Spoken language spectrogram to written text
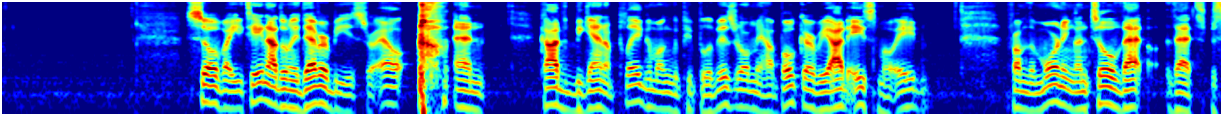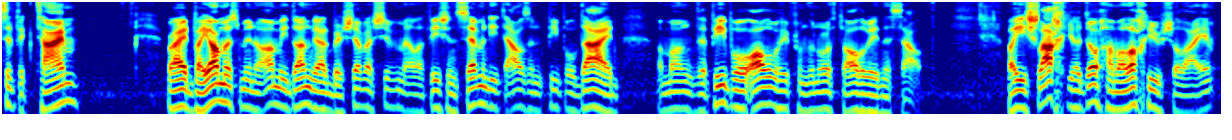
So Vayitain Adonai Dever be Israel, and God began a plague among the people of Israel. Mehaboker Riad Eis Moed, from the morning until that that specific time. Right, Vayamas min Amidan Viad Beersheva Shivim Elafishin. Seventy thousand people died among the people all the way from the north to all the way in the south. Vayishlach Yado Hamalach Yerushalayim,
